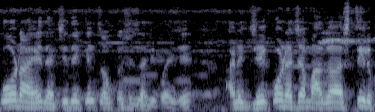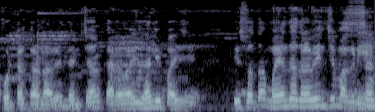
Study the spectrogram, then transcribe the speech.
कोण आहे त्याची देखील चौकशी झाली पाहिजे. आणि जे कोण याच्या मागं असतील खोटं करणारे त्यांच्यावर कारवाई झाली पाहिजे. ही स्वतः महेंद्र दळवींची मागणी आहे.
